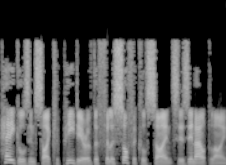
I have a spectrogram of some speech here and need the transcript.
Hegel's Encyclopedia of the Philosophical Sciences in outline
